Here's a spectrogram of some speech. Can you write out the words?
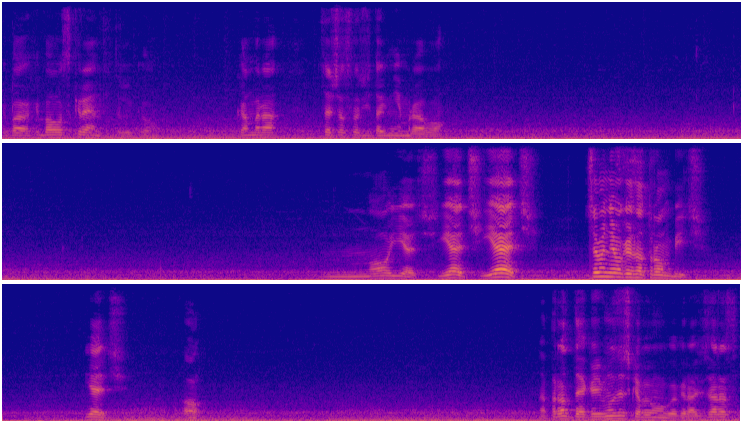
Chyba, chyba o skręt tylko. Kamera cały czas chodzi tak niemrawo. No jedź, jedź, jedź! Czemu nie mogę zatrąbić? Jedź. O. Naprawdę jakaś muzyczka by mogła grać. Zaraz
